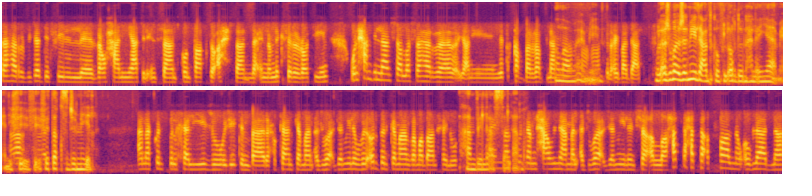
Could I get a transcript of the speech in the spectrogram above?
شهر بجدد في الروحانيات الإنسان تكون طاقته أحسن لأنه بنكسر الروتين. والحمد لله إن شاء الله شهر يعني يتقبل ربنا اللهم آمين. في العبادات. والأجواء جميلة عندكم في الأردن هالايام يعني في في, في طقس جميل. أنا كنت بالخليج وجيت امبارح وكان كمان أجواء جميلة وبالأردن كمان رمضان حلو. الحمد لله السلام. كنا بنحاول نعمل أجواء جميلة إن شاء الله. حتى حتى أطفالنا وأولادنا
